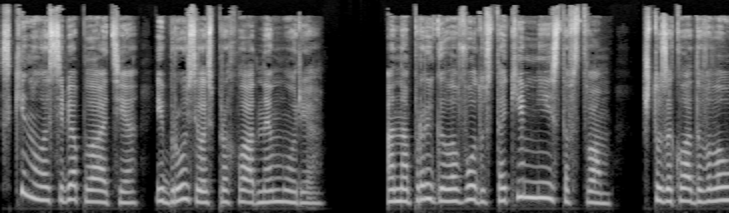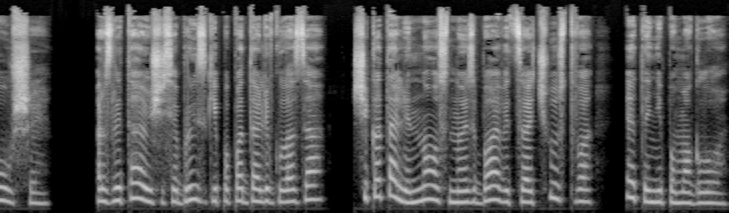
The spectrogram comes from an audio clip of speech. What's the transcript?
скинула с себя платье и бросилась в прохладное море. Она прыгала в воду с таким неистовством, что закладывала уши. Разлетающиеся брызги попадали в глаза, щекотали нос, но избавиться от чувства это не помогло.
